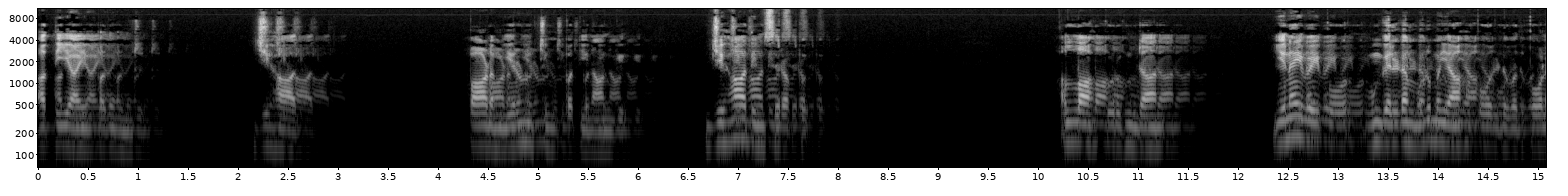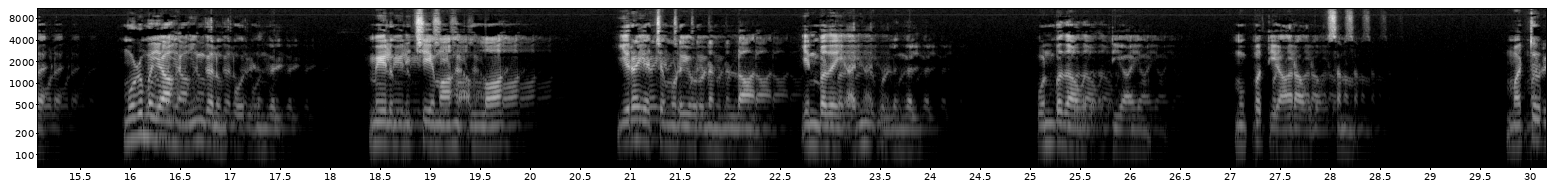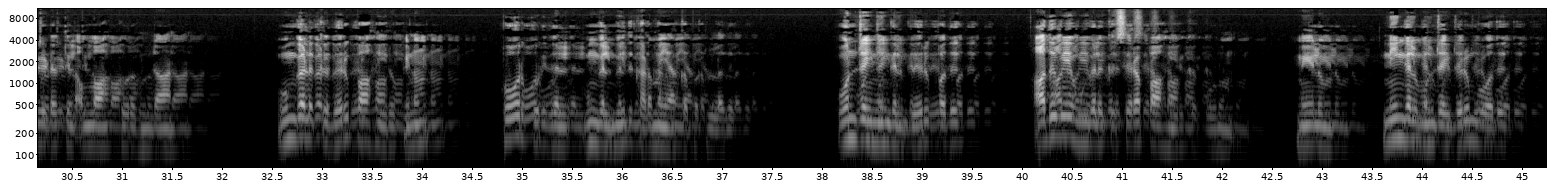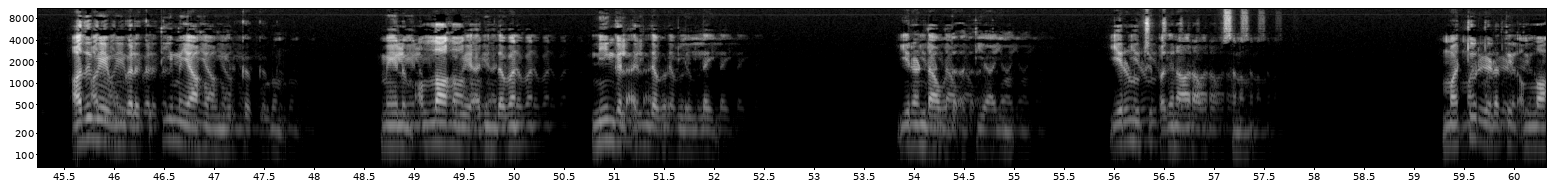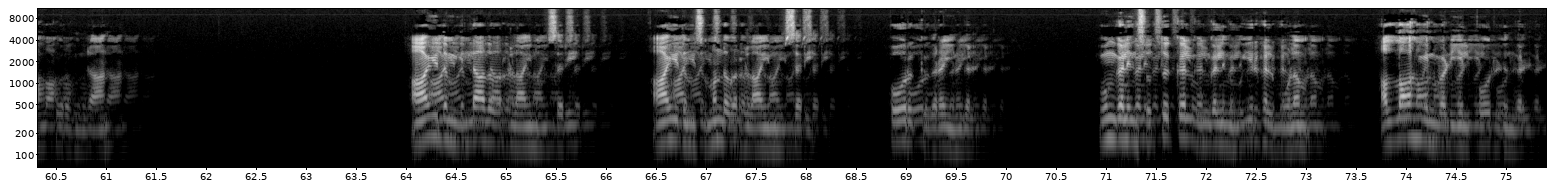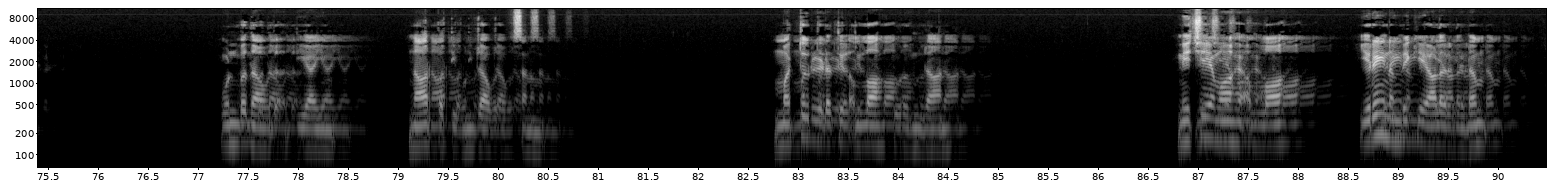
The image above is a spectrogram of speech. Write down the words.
அத்தியாயம் பதினொன்று. ஜிஹாத். பாடம் இருநூற்றி முப்பத்தி நான்கு. ஜிஹாதின் சிறப்பு. அல்லாஹ் கூறுகின்றான் இணை வைப்போர் உங்களிடம் முழுமையாக போரிடுவது போல முழுமையாக நீங்களும் போரிடுங்கள். மேலும் நிச்சயமாக அல்லாஹ் இரையற்றமுடையோருடன் உள்ளான் என்பதை அறிந்து கொள்ளுங்கள். ஒன்பதாவது அத்தியாயம் முப்பத்தி ஆறாவது வசனம். மற்றொரு இடத்தில் அல்லாஹ் கூறுகின்றான் உங்களுக்கு வெறுப்பாக இருப்பினும் போர் புரிதல் உங்கள் மீது கடமையாக்கப்பட்டுள்ளது. ஒன்றை நீங்கள் வெறுப்பது அதுவே உங்களுக்கு சிறப்பாக இருக்கக்கூடும். மேலும் நீங்கள் ஒன்றை விரும்புவது அதுவே உங்களுக்கு தீமையாகவும் இருக்கக்கூடும். மேலும் அல்லாஹுவை அறிந்தவன் நீங்கள் அறிந்தவர்கள் இல்லை. இரண்டாவது அத்தியாயம். இருநூற்றி பதினாறாவது வசனம். மற்றொரு இடத்தில் அல்லாஹ் கூறுகின்றான். ஆயுதம் இல்லாதவர்களாயினும் சரி ஆயுதம் சுமந்தவர்களாயினும் சரி போருக்கு விரையுங்கள். உங்களின் சொத்துக்கள் உங்களின் உயிர்கள் மூலம் அல்லாஹுவின் வழியில் போரிடுங்கள். ஒன்பதாவது அத்தியாயம் நாற்பத்தி ஒன்றாவது வசனம். மற்றொரு இடத்தில் அல்லாஹ் கூறுகின்றான் நிச்சயமாக அல்லாஹ் இறை நம்பிக்கையாளர்களிடம்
